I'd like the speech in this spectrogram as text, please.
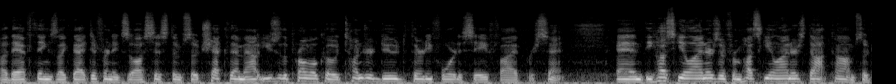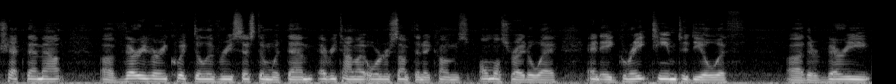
Uh, they have things like that, different exhaust systems. So check them out. Use the promo code TundraDude34 to save 5%. And the Husky liners are from huskyliners.com, so check them out. A very, very quick delivery system with them. Every time I order something, it comes almost right away. And a great team to deal with. Uh, they're very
